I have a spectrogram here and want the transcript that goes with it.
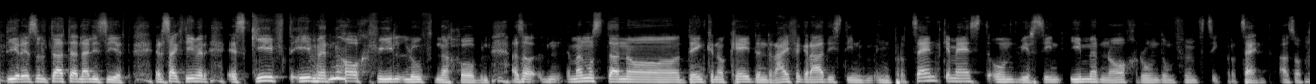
die Resultate analysiert. Er sagt immer, es gibt immer noch viel Luft nach oben. Also man muss dann noch denken, okay, der Reifegrad ist in, in Prozent gemessen und wir sind immer noch rund um 50 Prozent. Also mhm.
